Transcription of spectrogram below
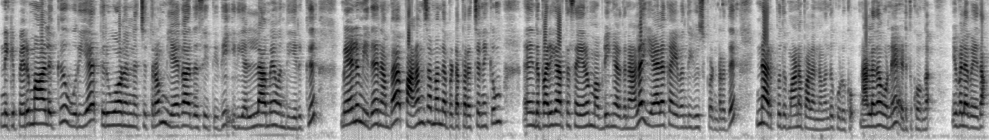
இன்றைக்கி பெருமாளுக்கு உரிய திருவோண நட்சத்திரம் ஏகாதசி திதி இது எல்லாமே வந்து இருக்குது மேலும் இதை நம்ம பணம் சம்மந்தப்பட்ட பிரச்சனைக்கும் இந்த பரிகாரத்தை செய்கிறோம் அப்படிங்கிறதுனால ஏலக்காய் வந்து யூஸ் பண்ணுறது இன்னும் அற்புதமான பலனை வந்து கொடுக்கும். நல்லதாக ஒன்று எடுத்துக்கோங்க. இவ்வளவே தான்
